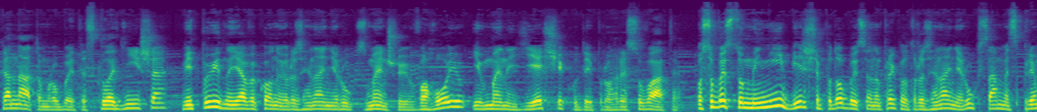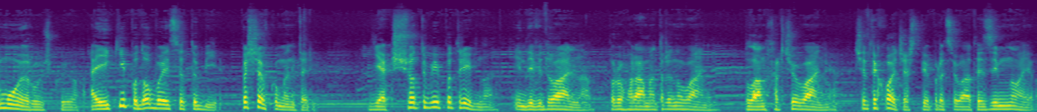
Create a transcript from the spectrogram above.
канатом робити складніше. Відповідно, я виконую розгинання рук з меншою вагою, і в мене є ще куди прогресувати. Особисто мені більше подобається, наприклад, розгинання рук саме з прямою ручкою. А які подобаються тобі? Пиши в коментарі. Якщо тобі потрібна індивідуальна програма тренування, план харчування, чи ти хочеш співпрацювати зі мною,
